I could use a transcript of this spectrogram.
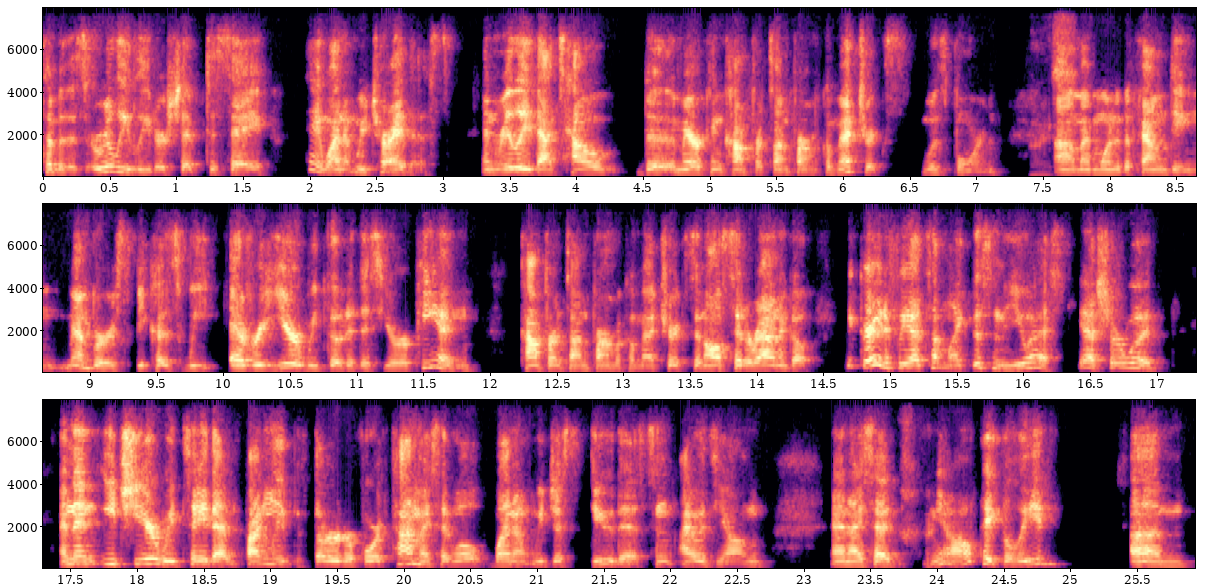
some of this early leadership to say hey why don't we try this? And really that's how the american conference on pharmacometrics was born. Nice. um, i'm one of the founding members because we every year we go to this european conference on pharmacometrics and i'll sit around and go be great if we had something like this in the us yeah sure would and then each year we'd say that. And finally, the third or fourth time, I said, well, why don't we just do this? And I was young. And I said, you know, I'll take the lead. Um,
